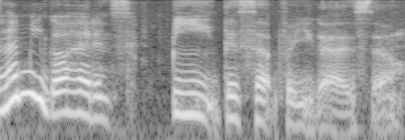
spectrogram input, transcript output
Let me go ahead and speed this up for you guys though.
